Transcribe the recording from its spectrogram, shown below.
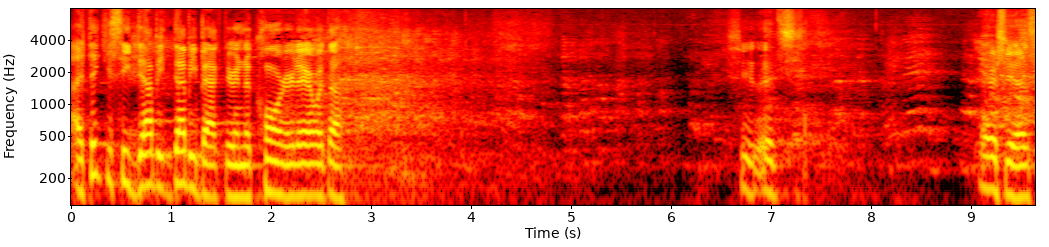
I think you see Debbie, Debbie back there in the corner there with the She, it's, there she is.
